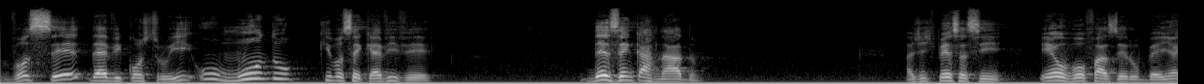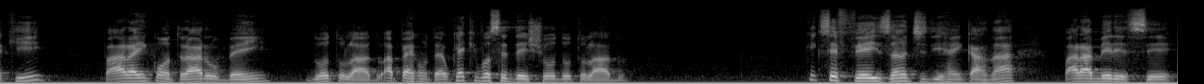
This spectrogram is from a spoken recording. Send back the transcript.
você deve construir o mundo que você quer viver desencarnado. A gente pensa assim: eu vou fazer o bem aqui para encontrar o bem do outro lado. A pergunta é: o que é que você deixou do outro lado? O que, é que você fez antes de reencarnar para merecer?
